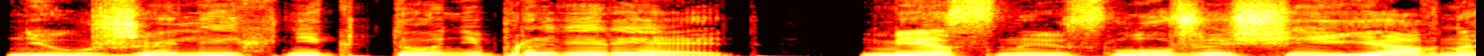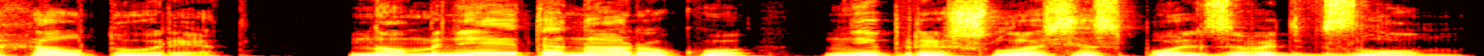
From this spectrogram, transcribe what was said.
Неужели их никто не проверяет? Местные служащие явно халтурят. Но мне это на руку, не пришлось использовать взлом.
